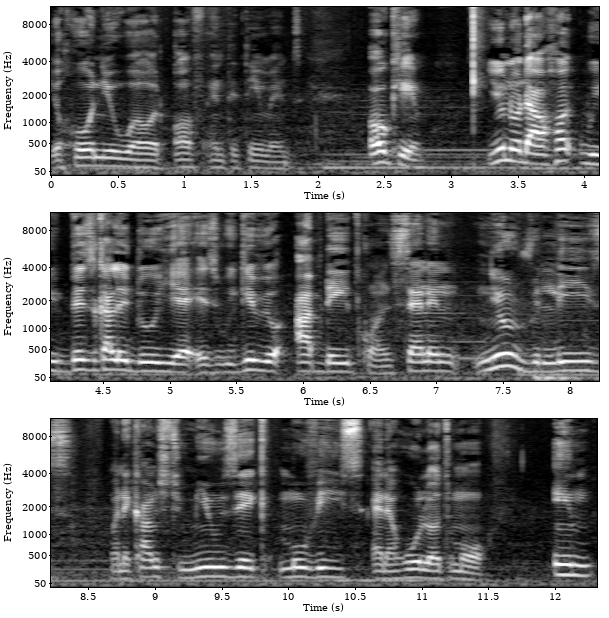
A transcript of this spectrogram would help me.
your whole new world of entertainment. Okay, you know that what we basically do here is we give you updates concerning new release when it comes to music, movies, and a whole lot more in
